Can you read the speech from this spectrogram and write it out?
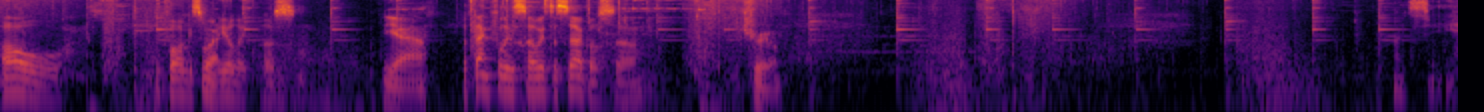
Oh, the fog is What? really close. Yeah, But thankfully, so is the circle. So true. Let's see.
